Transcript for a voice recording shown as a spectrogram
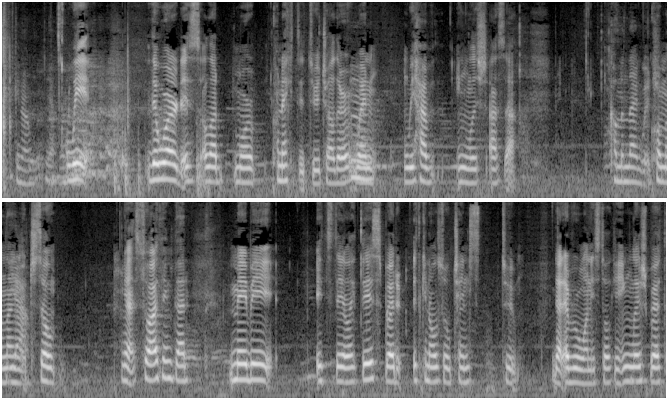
And- you know. Yeah. we the word is a lot more connected to each other when we have English as a Common language. common Yeah. language. So yeah, so I think that maybe it's stay like this, but it can also change to that everyone is talking English, but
